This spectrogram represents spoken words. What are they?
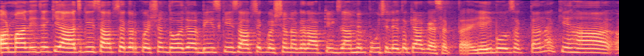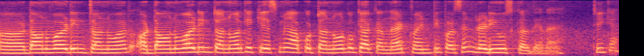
और मान लीजिए कि आज के हिसाब से अगर क्वेश्चन 2020 के हिसाब से क्वेश्चन अगर आपके एग्ज़ाम में पूछ ले तो क्या कह सकता है? यही बोल सकता है ना कि हाँ डाउनवर्ड इन टर्नओवर और डाउनवर्ड इन टर्नओवर के केस में आपको टर्नओवर को क्या करना है? ट्वेंटी परसेंट रिड्यूस कर देना है। ठीक है?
